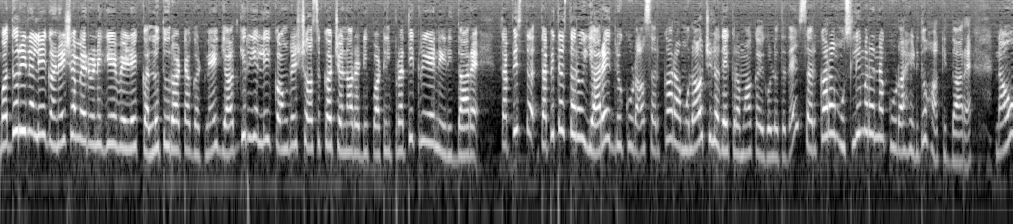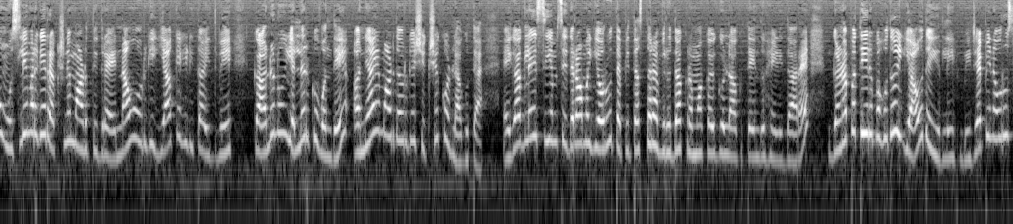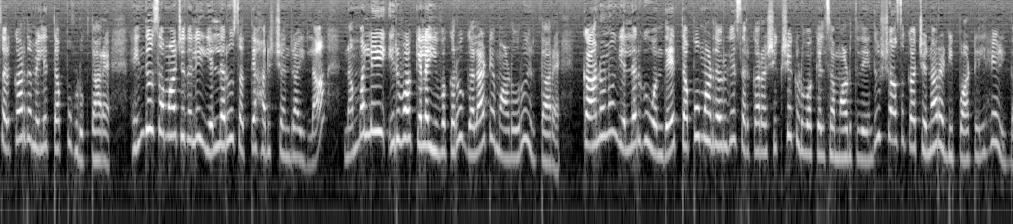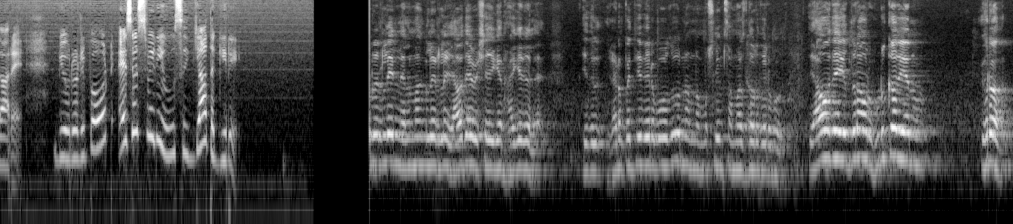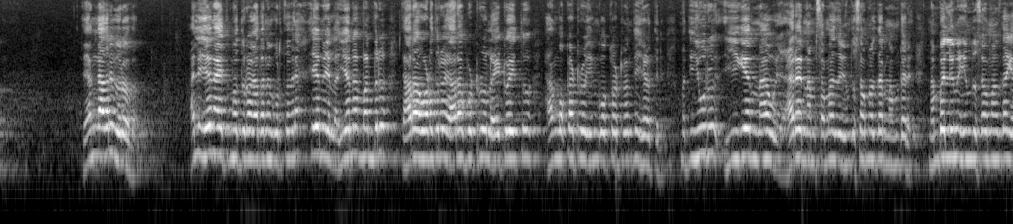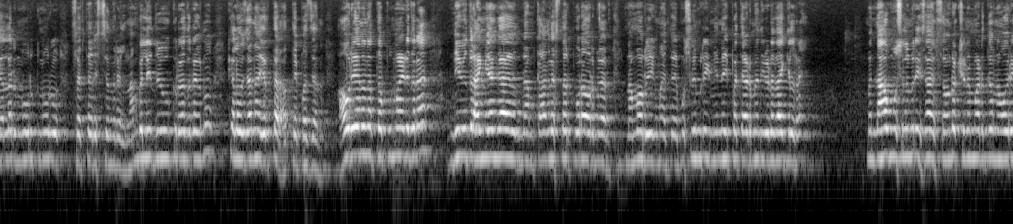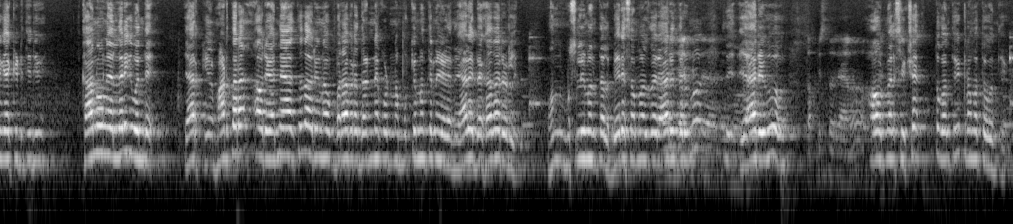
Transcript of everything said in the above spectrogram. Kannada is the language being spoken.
ಮದ್ದೂರಿನಲ್ಲಿ ಗಣೇಶ ಮೆರವಣಿಗೆ ವೇಳೆ ಕಲ್ಲು ತೂರಾಟ ಘಟನೆ ಯಾದಗಿರಿಯಲ್ಲಿ ಕಾಂಗ್ರೆಸ್ ಶಾಸಕ ಚನ್ನಾರೆಡ್ಡಿ ಪಾಟೀಲ್ ಪ್ರತಿಕ್ರಿಯೆ ನೀಡಿದ್ದಾರೆ. ತಪ್ಪಿಸ್ತ, ತಪ್ಪಿತಸ್ಥರು ಯಾರೇ ಇದ್ರೂ ಕೂಡ ಸರ್ಕಾರ ಮುಲಾಜಿಲ್ಲದೆ ಕ್ರಮ ಕೈಗೊಳ್ಳುತ್ತದೆ. ಸರ್ಕಾರ ಮುಸ್ಲಿಮರನ್ನ ಕೂಡ ಹಿಡಿದು ಹಾಕಿದ್ದಾರೆ. ನಾವು ಮುಸ್ಲಿಮರಿಗೆ ರಕ್ಷಣೆ ಮಾಡುತ್ತಿದ್ರೆ ನಾವು ಅವ್ರಿಗೆ ಯಾಕೆ ಹಿಡಿತಾ ಇದ್ವಿ? ಕಾನೂನು ಎಲ್ಲರಿಗೂ ಒಂದೇ, ಅನ್ಯಾಯ ಮಾಡಿದವರಿಗೆ ಶಿಕ್ಷೆ ಕೊಡಲಾಗುತ್ತೆ. ಈಗಾಗಲೇ ಸಿಎಂ ಸಿದ್ದರಾಮಯ್ಯ ಅವರು ತಪ್ಪಿತಸ್ಥರ ವಿರುದ್ಧ ಕ್ರಮ ಕೈಗೊಳ್ಳಲಾಗುತ್ತೆ ಎಂದು ಹೇಳಿದ್ದಾರೆ. ಗಣಪತಿ ಇರಬಹುದು, ಯಾವುದೇ ಇರಲಿ. ಬಿಜೆಪಿನವರು ಸರ್ಕಾರದ ಮೇಲೆ ತಪ್ಪು ಹುಡುಕ್ತಾರೆ. ಹಿಂದೂ ಸಮಾಜದಲ್ಲಿ ಎಲ್ಲರೂ ಸತ್ಯ ಹರಿಶ್ಚಂದ್ರ ಇಲ್ಲ. ನಮ್ಮಲ್ಲಿ ಇರುವ ಕೆಲ ಯುವಕರು ಗಲಾಟೆ ಮಾಡೋರು ಇರ್ತಾರೆ. ಕಾನೂನು ಎಲ್ಲರಿಗೂ ಒಂದೇ, ತಪ್ಪು ಮಾಡಿದವರಿಗೆ ಸರ್ಕಾರ ಶಿಕ್ಷೆ ಕೊಡುವ ಕೆಲಸ ಮಾಡುತ್ತಿದೆ ಎಂದು ಶಾಸಕ ಚೆನ್ನಾರೆಡ್ಡಿ ಪಾಟೀಲ್ ಹೇಳಿದ್ದಾರೆ. Bureau report, SSV news, Yadgiri. ಇರಲಿ ನೆಲಮಂಗಲ ಇರಲಿ ಯಾವುದೇ ವಿಷಯ ಈಗೇನು ಆಗಿದೆಯಲ್ಲ ಇದು ಗಣಪತಿದು ಇರ್ಬೋದು, ನಮ್ಮ ಮುಸ್ಲಿಂ ಸಮಾಜದವ್ರದ್ದು ಇರ್ಬೋದು. ಯಾವುದೇ ಇದ್ದರೂ ಅವ್ರು ಹುಡುಕೋದು ಏನು? ವಿರೋಧ. ಹೆಂಗಾದರೂ ವಿರೋಧ. ಅಲ್ಲಿ ಏನಾಯ್ತು ಮದ್ರಾಗ? ಅದನ್ನು ಗುರ್ತಂದ್ರೆ ಏನೂ ಇಲ್ಲ. ಏನೋ ಬಂದರು, ಯಾರೋ ಹೊಡೆದ್ರು, ಯಾರೋ ಬಿಟ್ಟರು ಲೈಟ್ ಹೋಯ್ತು, ಹಂಗೆ ಒಕ್ಕಟ್ರು, ಹಿಂಗೆ ಒಕ್ಕಟ್ರು ಅಂತ ಹೇಳ್ತೀರಿ. ಮತ್ತು ಇವರು ಈಗೇನು ನಾವು, ಯಾರೇ ನಮ್ಮ ಸಮಾಜ, ಹಿಂದೂ ಸಮಾಜದಾಗ ನಮ್ಮದೇ ನಂಬಲ್ಲಿನೂ ಹಿಂದೂ ಸಮಾಜದಾಗ ಎಲ್ಲರೂ ನೂರಕ್ಕೆ ನೂರು ಸತ್ಯ ಹರಿಶ್ಚಂದ್ರ ಇಲ್ಲ ನಂಬಲ್ಲಿದ್ದು ಯುವಕರಾದ್ರಾಗೂ ಕೆಲವು ಜನ ಇರ್ತಾರೆ ಹತ್ತು ಇಪ್ಪತ್ತು ಜನ. ಅವ್ರು ಏನನ್ನ ತಪ್ಪು ಮಾಡಿದ್ರೆ ನೀವಿದ್ರೆ ಹಂಗೆ ಹಂಗೆ ನಮ್ಮ ಕಾಂಗ್ರೆಸ್ನವ್ರು ಪೂರ ಅವ್ರ ಮೇಲೆ, ನಮ್ಮವ್ರು ಈಗ ಮತ್ತೆ ಮುಸ್ಲಿಮ್ರಿಗೆ ನಿನ್ನೆ ಇಪ್ಪತ್ತೆರಡು ಮಂದಿ ಹಿಡಿದಾಕಿಲ್ರಿ ಮತ್ತು ನಾವು ಮುಸ್ಲಿಮರಿಗೆ ಸಂರಕ್ಷಣೆ ಮಾಡಿದ್ದೇವೆ ನಾವು ಅವ್ರಿಗೆ ಯಾಕೆ ಹಿಡಿತಿದ್ದೀವಿ ಕಾನೂನು ಎಲ್ಲರಿಗೂ ಒಂದೇ. ಯಾರು ಕೇ ಮಾಡ್ತಾರೆ ಅವ್ರಿಗೆ ಅನ್ಯಾಯ ಆಗ್ತದೆ ಅವ್ರಿಗೆ ನಾವು ಬರಾಬರ ದಂಡನೆ ಕೊಟ್ಟು ನಮ್ಮ ಮುಖ್ಯಮಂತ್ರಿನೇ ಹೇಳೋಣ ಯಾರೇ ಬೇಕಾದವ್ರು ಇರಲಿ. ಒಂದು ಮುಸ್ಲಿಮ್ ಅಂತಲ್ಲ ಬೇರೆ ಸಮಾಜದವ್ರು ಯಾರಿದ್ರೂ ಯಾರಿಗೂ ಅವ್ರ ಮೇಲೆ ಶಿಕ್ಷೆ ತೊಗೊತೀವಿ ಕ್ರಮ ತೊಗೊತೀವಿ.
